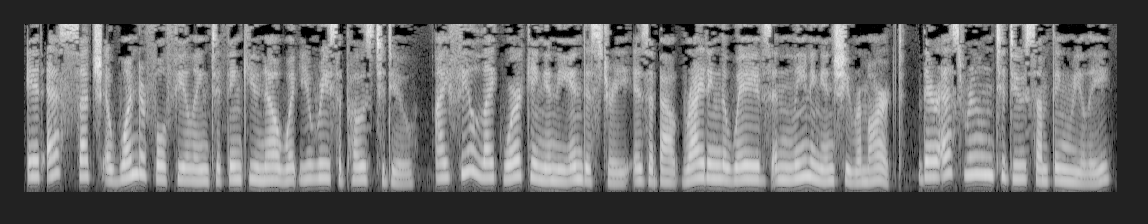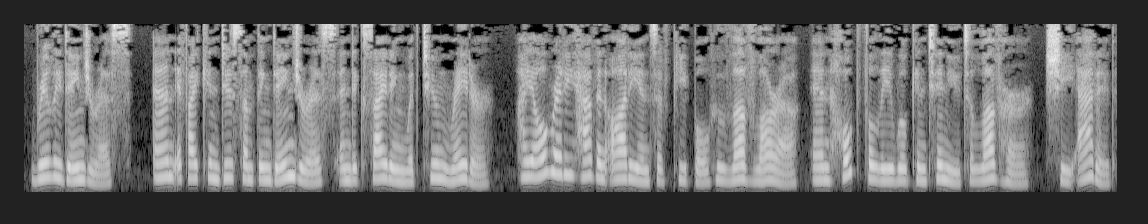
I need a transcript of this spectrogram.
It's such a wonderful feeling to think you know what you're supposed to do. I feel like working in the industry is about riding the waves and leaning in she remarked. There's room to do something really, really dangerous, and if I can do something dangerous and exciting with Tomb Raider, I already have an audience of people who love Lara and hopefully will continue to love her, she added,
